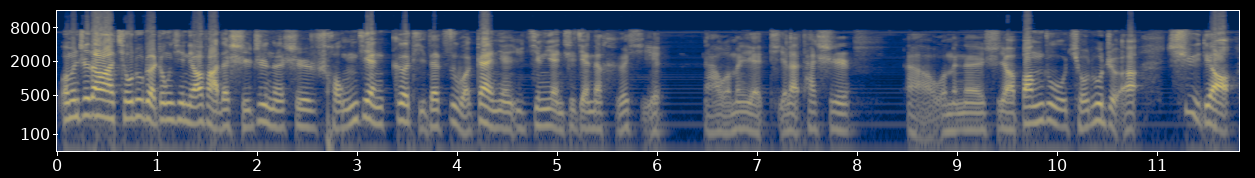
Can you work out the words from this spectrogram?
我们知道啊，求助者中心疗法的实质呢是重建个体在自我概念与经验之间的和谐。啊，我们也提了，它是啊，我们呢是要帮助求助者去掉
